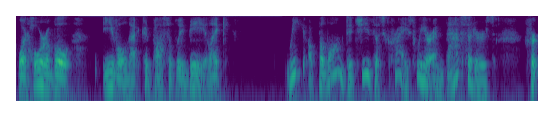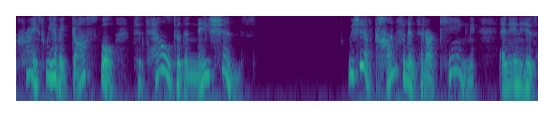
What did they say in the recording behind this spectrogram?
what horrible evil that could possibly be. Like, we belong to Jesus Christ. We are ambassadors for Christ. We have a gospel to tell to the nations. We should have confidence in our King and in his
